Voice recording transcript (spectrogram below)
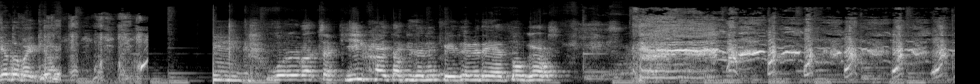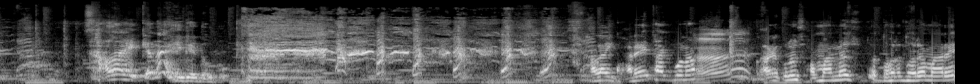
দেবে শুয়োরের বাচ্চা কি খাই তাকে জানি পেদে পেদে এত গ্যাস। শালা একে না হেগে দেবো। শালাই ঘরেই থাকব না। ঘরে কোনো সম্মান নেই ধরে ধরে মারে।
